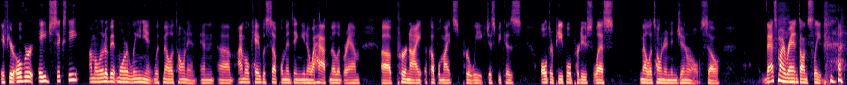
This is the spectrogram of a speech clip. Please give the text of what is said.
If you're over age 60, I'm a little bit more lenient with melatonin, and um, I'm okay with supplementing, you know, a half milligram uh, per night, a couple nights per week, just because older people produce less melatonin in general. So that's my rant on sleep.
